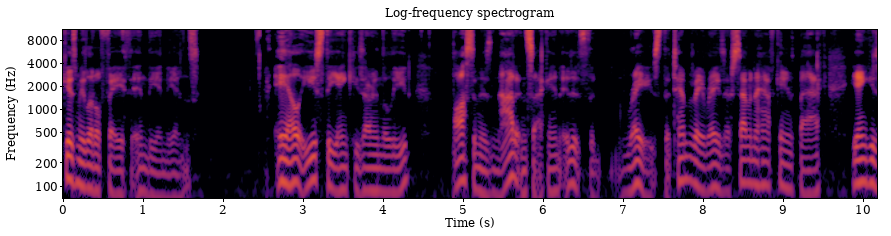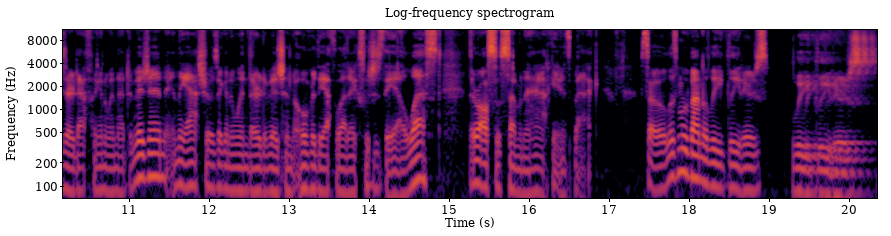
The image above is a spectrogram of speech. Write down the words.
gives me little faith in the Indians. AL East, the Yankees are in the lead. Boston is not in second. It is the Rays. The Tampa Bay Rays are seven and a half games back. Yankees are definitely going to win that division, and the Astros are going to win their division over the Athletics, which is the AL West. They're also seven and a half games back. So let's move on to league leaders. League leaders.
